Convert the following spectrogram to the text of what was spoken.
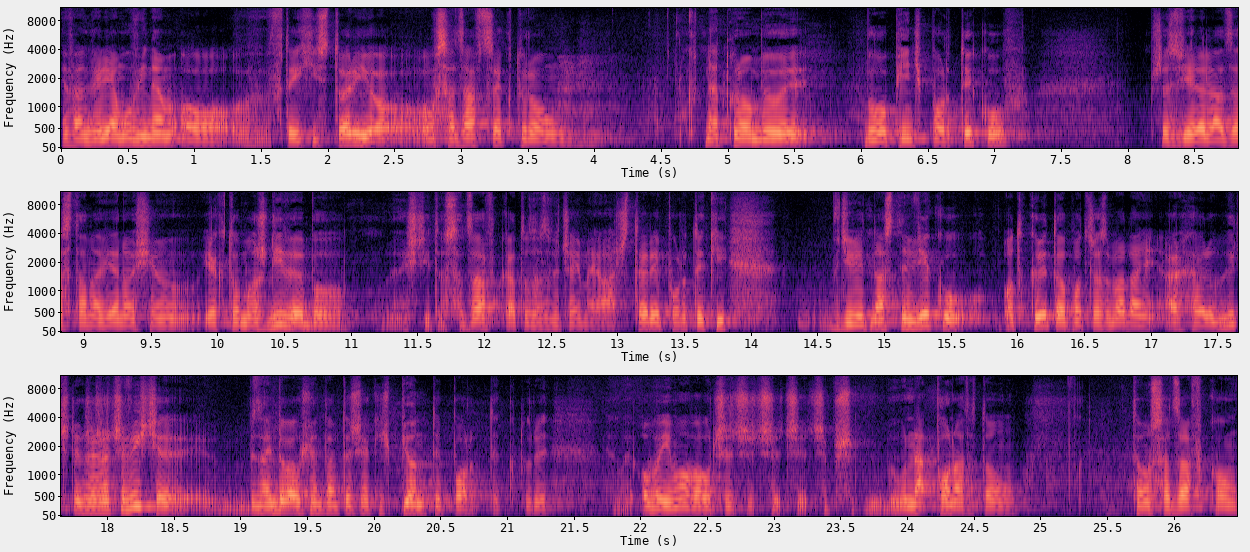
Ewangelia mówi nam o, w tej historii o, o sadzawce, którą, nad którą były, było pięć portyków. Przez wiele lat zastanawiano się, jak to możliwe, bo jeśli to sadzawka, to zazwyczaj miała cztery portyki. W XIX wieku odkryto podczas badań archeologicznych, że rzeczywiście znajdował się tam też jakiś piąty portyk, który obejmował czy, czy, czy, czy, czy był ponad tą, tą sadzawką.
